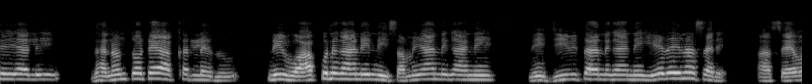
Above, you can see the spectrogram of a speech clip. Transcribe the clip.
చేయాలి? ధనంతోటే అక్కర్లేదు. నీ వాక్కుని గాని నీ సమయాన్ని గాని నీ జీవితాన్ని గాని ఏదైనా సరే ఆ సేవ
